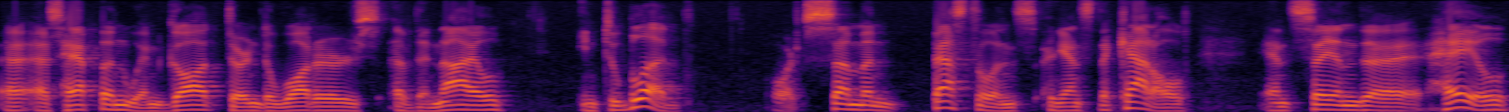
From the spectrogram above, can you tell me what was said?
uh, as happened when God turned the waters of the Nile into blood, or summoned pestilence against the cattle and send hail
